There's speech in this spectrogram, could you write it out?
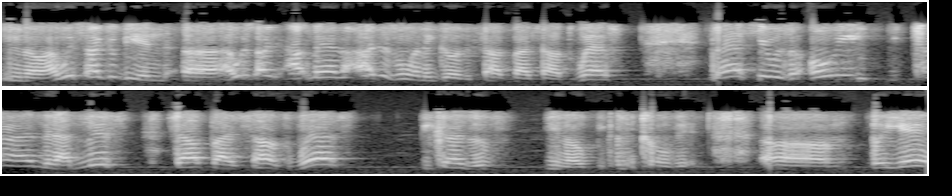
you know. I wish I could be in. Uh, I wish I, I man. I just want to go to South by Southwest. Last year was the only time that I missed South by Southwest because of you know because of COVID. Um, but yeah,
